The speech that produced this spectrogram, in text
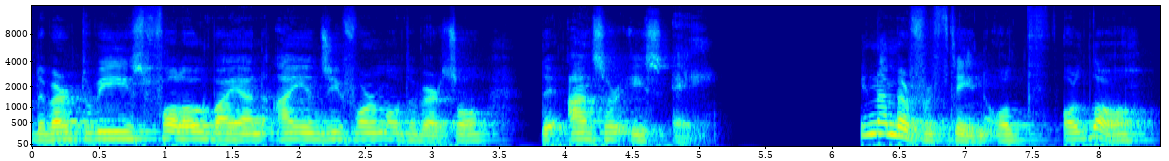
the verb to be is followed by an ing form of the verb. So the answer is A. In number 15, although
